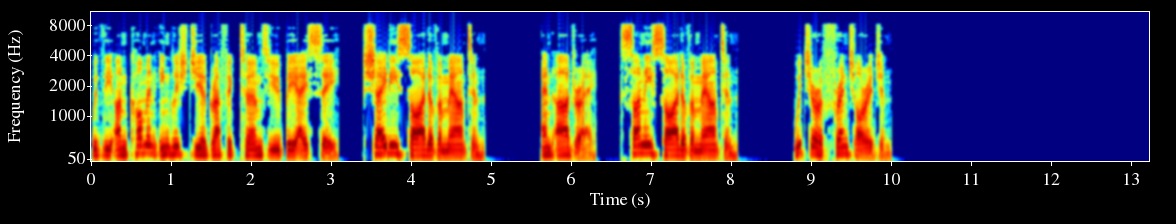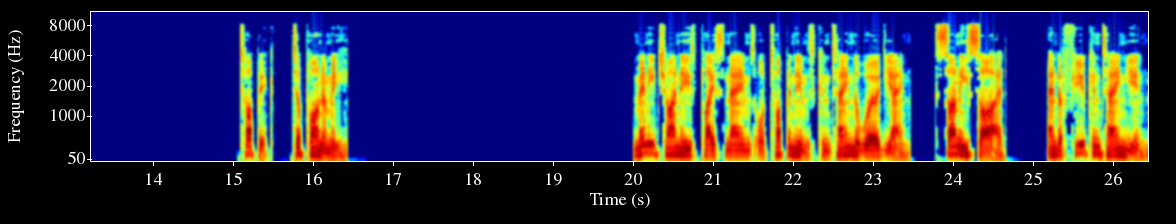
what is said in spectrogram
with the uncommon English geographic terms ubac, shady side of a mountain, and adret, sunny side of a mountain, which are of French origin. Topic: Toponymy Many Chinese place names or toponyms contain the word yang sunny side", and a few contain yin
